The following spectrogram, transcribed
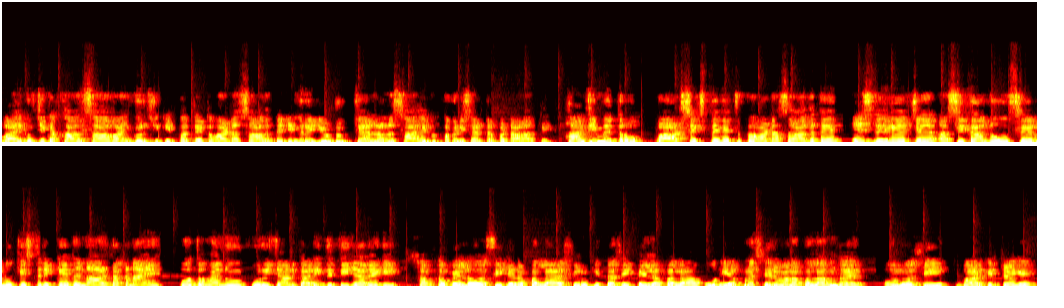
ਵਾਹਿਗੁਰੂ ਜੀ ਕਾ ਖਾਲਸਾ, ਵਾਹਿਗੁਰੂ ਜੀ ਕੀ ਫਤਿਹ। ਤੁਹਾਡਾ ਸਵਾਗਤ ਹੈ ਜੀ ਮੇਰੇ YouTube ਚੈਨਲ ਸਾਹਿਬ ਪਗੜੀ ਸੈਂਟਰ ਬਟਾਲਾ ਤੇ। ਹਾਂਜੀ ਮਿੱਤਰੋ ਪਾਰਟ 6 ਦੇ ਵਿੱਚ ਤੁਹਾਡਾ ਸਵਾਗਤ ਹੈ। ਇਸ ਦੇ ਵਿੱਚ ਅਸੀਂ ਤੁਹਾਨੂੰ ਸਿਰ ਨੂੰ ਕਿਸ ਤਰੀਕੇ ਦੇ ਨਾਲ ਢਕਣਾ ਹੈ, ਉਹ ਤੁਹਾਨੂੰ ਪੂਰੀ ਜਾਣਕਾਰੀ ਦਿੱਤੀ ਜਾਵੇਗੀ। ਸਭ ਤੋਂ ਪਹਿਲਾਂ ਅਸੀਂ ਜਿਹੜਾ ਪੱਲਾ ਸ਼ੁਰੂ ਕੀਤਾ ਸੀ, ਪਹਿਲਾ ਪੱਲਾ ਉਹੀ ਆਪਣਾ ਸਿਰ ਵਾਲਾ ਪੱਲਾ ਹੁੰਦਾ ਹੈ। ਉਹਨੂੰ ਅਸੀਂ ਬਾਹਰ ਖਿੱਚਾਂਗੇ।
